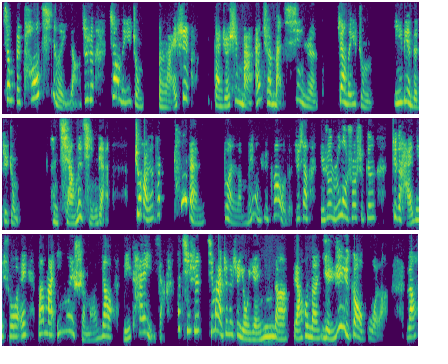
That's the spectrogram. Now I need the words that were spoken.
像被抛弃了一样，就是这样的一种本来是感觉是蛮安全、蛮信任这样的一种依恋的这种很强的情感，就好像他突然断了，没有预告的。就像你说，如果说是跟这个孩子说：“哎，妈妈因为什么要离开一下？”那其实起码这个是有原因的，然后呢也预告过了，然后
